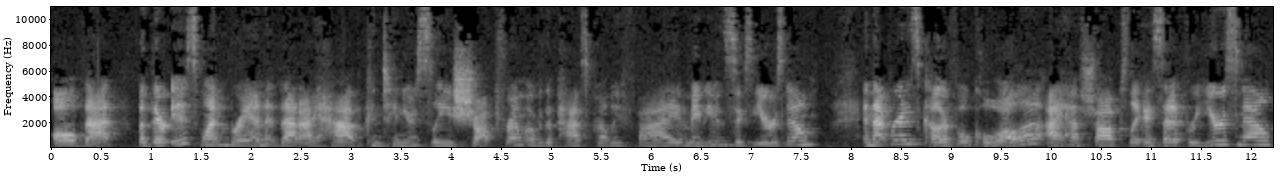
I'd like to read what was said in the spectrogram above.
all of that. But there is one brand that I have continuously shopped from over the past probably five, maybe even six years now. And that brand is Colorful Koala. I have shopped, like I said, for years now.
